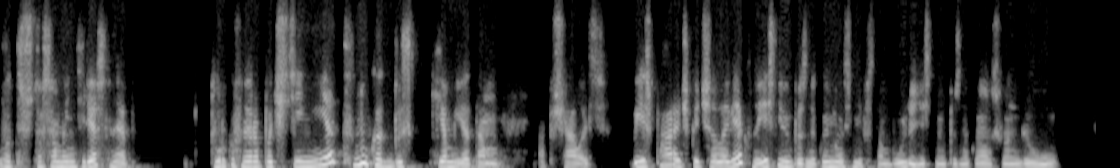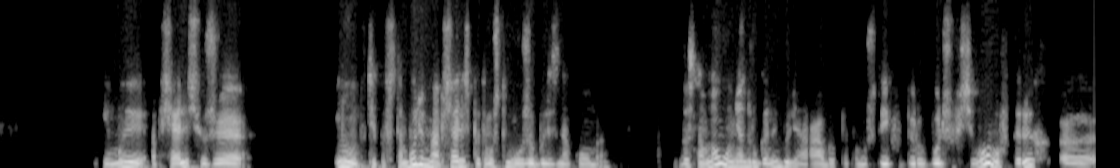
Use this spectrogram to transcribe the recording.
Вот что самое интересное, турков, наверное, почти нет. Ну, как бы с кем я там общалась есть парочка человек, но я с ними познакомилась не в Стамбуле, я с ними познакомилась в НГУ. И мы общались уже, ну, типа в Стамбуле мы общались, потому что мы уже были знакомы. В основном у меня друганы были арабы, потому что их, во-первых, больше всего, во-вторых, э,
